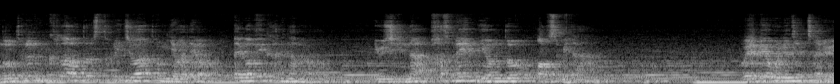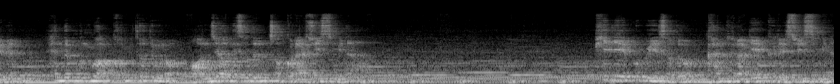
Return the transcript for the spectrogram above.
노트는 클라우드 스토리지와 동기화되어 백업이 가능하므로 유실이나 파손의 위험도 없습니다. 웹에 올려진 자료에는 핸드폰과 컴퓨터 등으로 언제 어디서든 접근할 수 있습니다. PDF 위에서도 간편하게 그릴 수 있습니다.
